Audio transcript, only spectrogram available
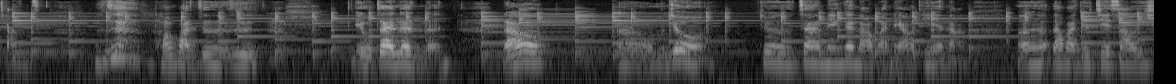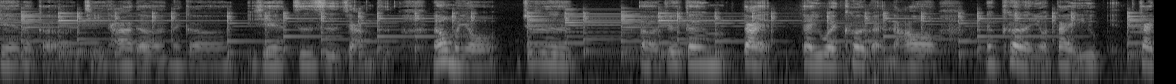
这样子，这老板真的是有在认人，然后嗯、我们就就在那边跟老板聊天啊。嗯，老板就介绍一些那个吉他的那个一些知识这样子，然后我们有就是呃，就跟带带一位客人，然后那客人有带一带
